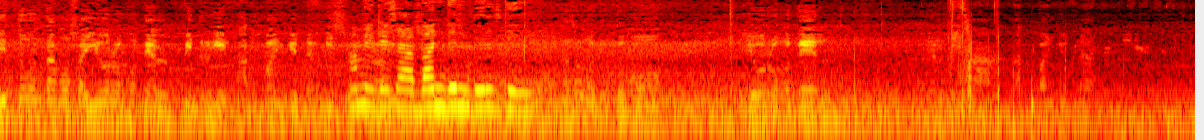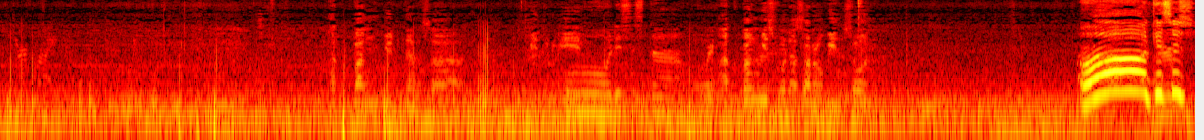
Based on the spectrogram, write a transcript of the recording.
dito unta mo sa Euro Hotel Pedri, akbang yun na mismo. Mami, there's a abandoned building. Ano no, dito mo. Euro Hotel. Ermita. Yun na. Yun na sa Pedroin. Oh, this is the... Oh, Atbang mismo na sa Robinson. Oh, Oh, this is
